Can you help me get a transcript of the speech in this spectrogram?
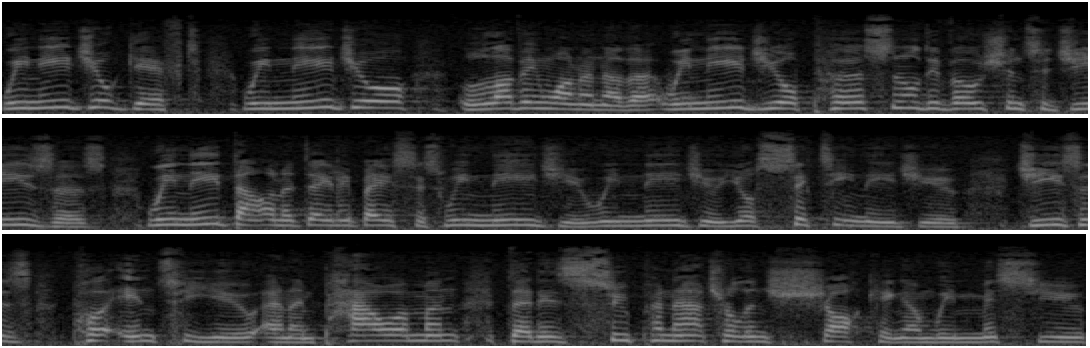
We need your gift. We need your loving one another. We need your personal devotion to Jesus. We need that on a daily basis. We need you. We need you. Your city needs you. Jesus put into you an empowerment that is supernatural and shocking, and we miss you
